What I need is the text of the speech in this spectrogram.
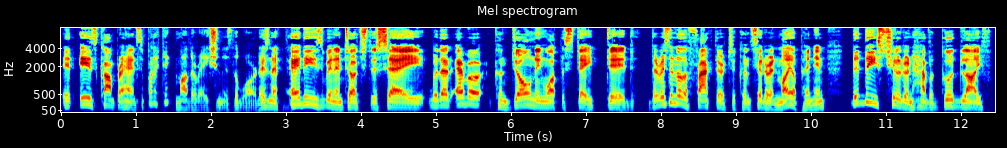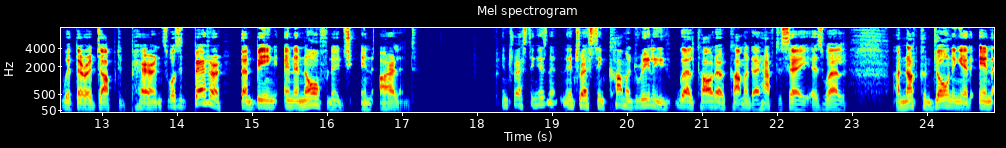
It is comprehensive, but I think moderation is the word, isn't it? Eddie's been in touch to say, without ever condoning what the state did, there is another factor to consider, in my opinion. Did these children have a good life with their adopted parents? Was it better than being in an orphanage in Ireland? Interesting, isn't it? An interesting comment, really well thought out comment, I have to say as well. And not condoning it in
